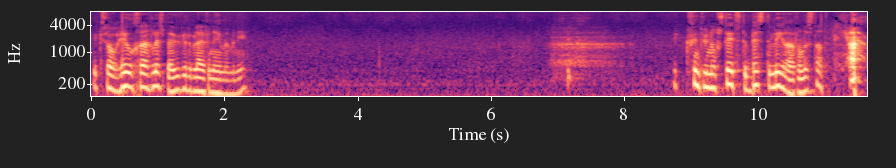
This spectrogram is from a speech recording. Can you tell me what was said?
Ik zou heel graag les bij u willen blijven nemen, meneer. Ik vind u nog steeds de beste leraar van de stad. Ja,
